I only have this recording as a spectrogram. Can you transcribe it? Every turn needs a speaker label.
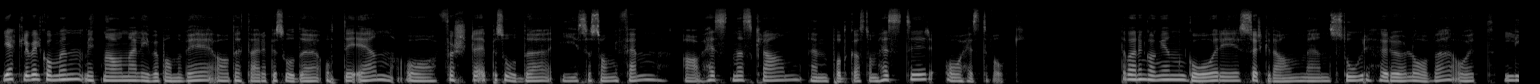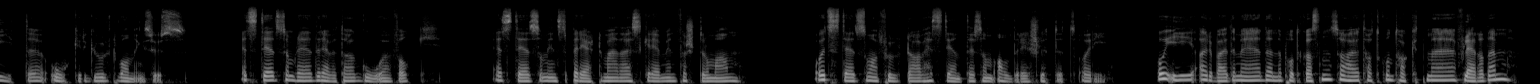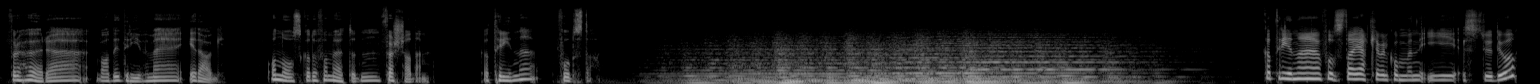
Speaker 1: Hjertelig velkommen, mitt navn er Live Bonnevie, og dette er episode 81 og første episode i sesong fem av Hestenes Klan, en podkast om hester og hestefolk. Det var en gang en gård i Sørkedalen med en stor, rød låve og et lite, okergult våningshus. Et sted som ble drevet av gode folk. Et sted som inspirerte meg da jeg skrev min første roman. Og et sted som var fullt av hestejenter som aldri sluttet å ri. Og i arbeidet med denne podkasten så har jeg tatt kontakt med flere av dem for å høre hva de driver med i dag. Og nå skal du få møte den første av dem. Katrine Fodstad. Katrine Fodstad, hjertelig velkommen i studio.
